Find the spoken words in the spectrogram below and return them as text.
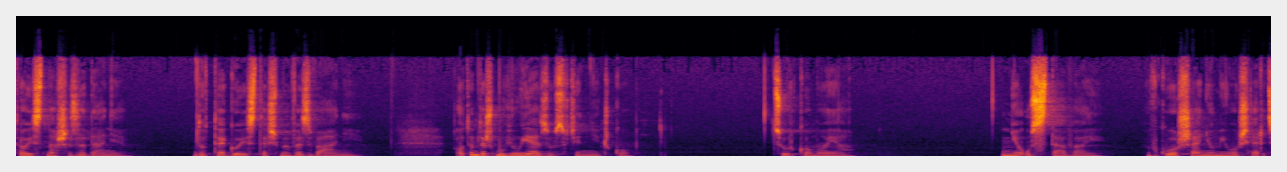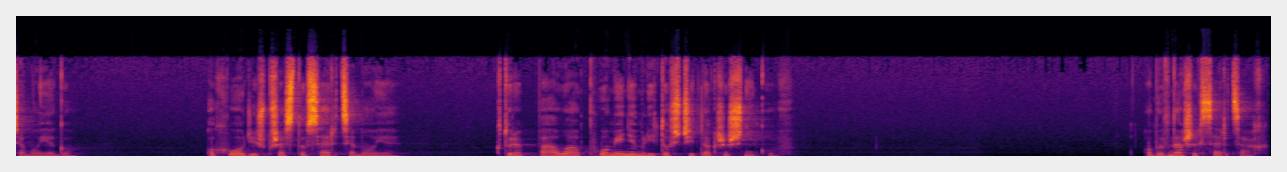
To jest nasze zadanie. Do tego jesteśmy wezwani. O tym też mówił Jezus w dzienniczku. Córko moja, nie ustawaj w głoszeniu miłosierdzia mojego. Ochłodzisz przez to serce moje, które pała płomieniem litości dla grzeszników. Oby w naszych sercach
